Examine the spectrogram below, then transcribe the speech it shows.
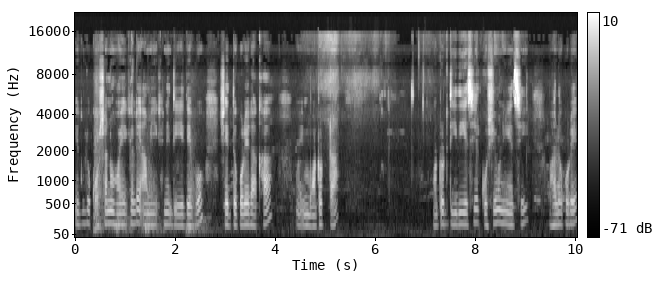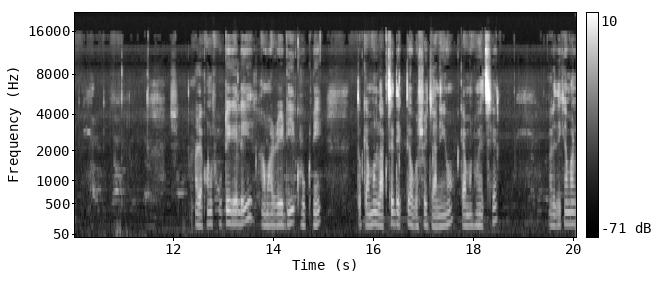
এগুলো কষানো হয়ে গেলে আমি এখানে দিয়ে দেব সেদ্ধ করে রাখা ওই মটরটা। মটর দিয়ে দিয়েছি আর কষিয়েও নিয়েছি ভালো করে। আর এখন ফুটে গেলেই আমার রেডি ঘুগনি। তো কেমন লাগছে দেখতে অবশ্যই জানিও কেমন হয়েছে। আর এদিকে আমার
